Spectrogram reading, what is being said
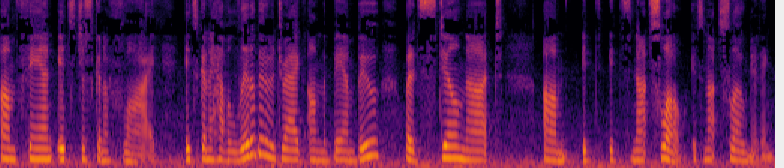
um, fan, it's just gonna fly. It's gonna have a little bit of a drag on the bamboo, but it's still not, um, it, it's not slow. It's not slow knitting.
